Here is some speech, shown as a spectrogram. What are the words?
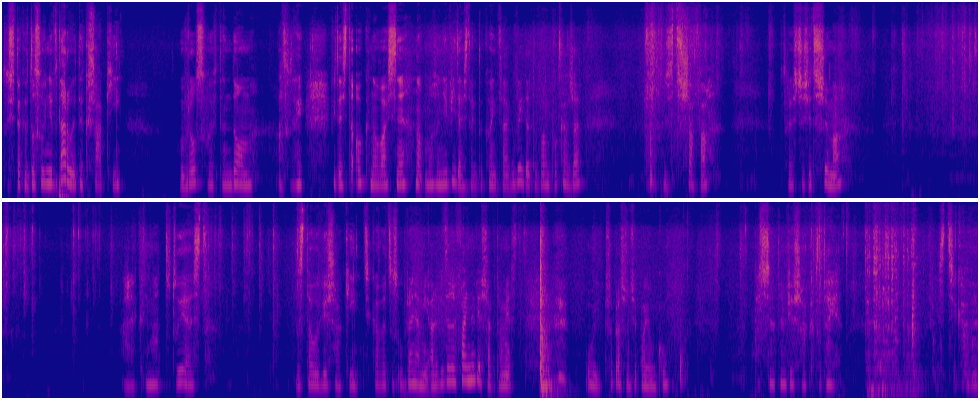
Tu się tak dosłownie wdarły te krzaki. Wrosły w ten dom. A tutaj widać to okno właśnie. No, może nie widać tak do końca. Jak wyjdę, to wam pokażę. To jest szafa, która jeszcze się trzyma. Ale klimat tu jest. Zostały wieszaki. Ciekawe co z ubraniami, ale widzę, że fajny wieszak tam jest. Uj, przepraszam cię pająku. Patrzcie na ten wieszak tutaj. Jest ciekawy.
